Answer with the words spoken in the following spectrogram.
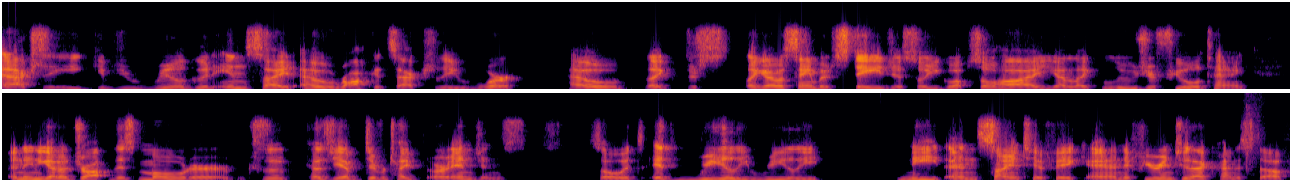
actually gives you real good insight how rockets actually work. How like there's like I was saying about stages, so you go up so high, you gotta like lose your fuel tank and then you got to drop this motor because you have different types or engines. So it's it's really really neat and scientific. And if you're into that kind of stuff,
